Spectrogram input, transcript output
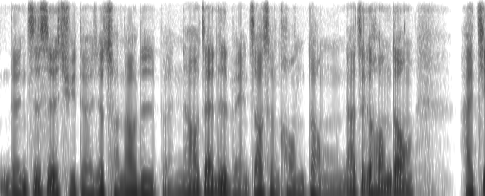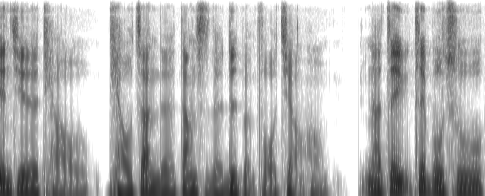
人知识的取得就传到日本，然后在日本造成轰动。那这个轰动还间接的挑挑战了当时的日本佛教哈。那这这部书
